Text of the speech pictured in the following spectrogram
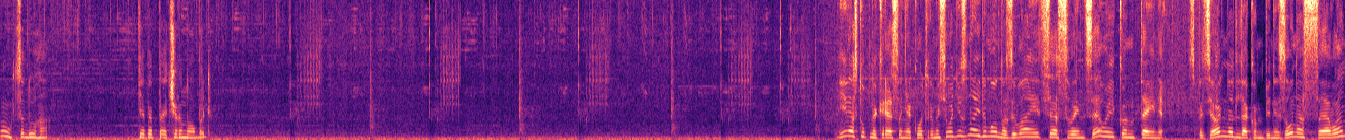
О, це дуга. КПП Чорнобиль. І наступне креслення, котре ми сьогодні знайдемо, називається свинцевий контейнер. Спеціально для комбінезона Сева.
